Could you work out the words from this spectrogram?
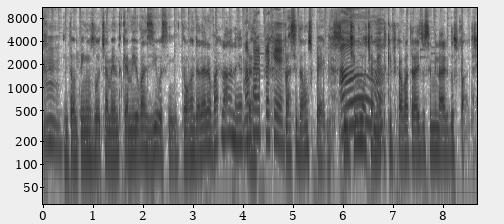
Hum. Então tem uns loteamentos que é meio vazio, assim. Então a galera vai lá, né? Mas Pra, para pra quê? pra se dar uns pegas. Ah. E tinha um loteamento que ficava atrás do seminário dos padres.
